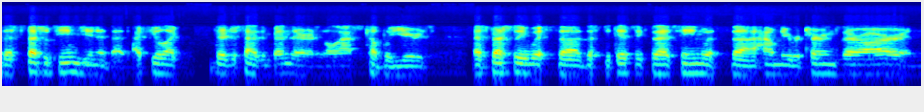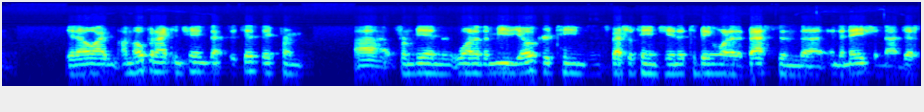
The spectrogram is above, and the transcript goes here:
the special teams unit that I feel like there just hasn't been there in the last couple of years, especially with uh, the statistics that I've seen with uh, how many returns there are and you know I'm I'm hoping I can change that statistic from uh, from being one of the mediocre teams in special teams unit to being one of the best in the in the nation, not just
